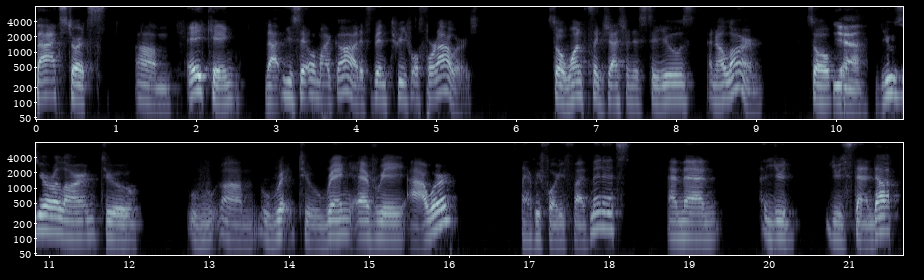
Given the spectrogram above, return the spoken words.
back starts um, aching that you say, "Oh my God, it's been three or four hours." So one suggestion is to use an alarm. So Yeah. use your alarm to um, ri- to ring every hour, every 45 minutes, and then you you stand up,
